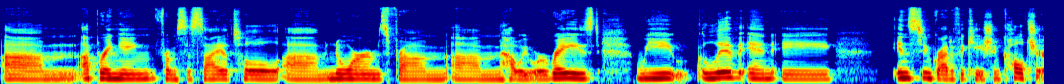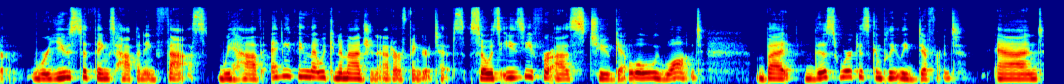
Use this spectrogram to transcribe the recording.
um, upbringing, from societal um, norms, from um, how we were raised. We live in a instant gratification culture. We're used to things happening fast. We have anything that we can imagine at our fingertips. So it's easy for us to get what we want. But this work is completely different. And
